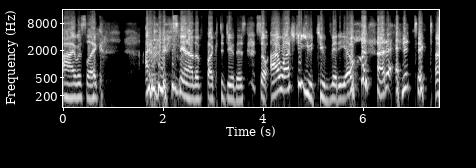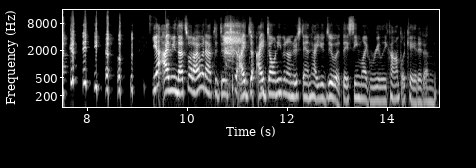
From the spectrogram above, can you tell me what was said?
I was like, I don't understand how the fuck to do this. So I watched a YouTube video on how to edit TikTok videos. Yeah, I mean that's what I would have to do too. I, d- I don't even understand how you do it. They seem like really complicated and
